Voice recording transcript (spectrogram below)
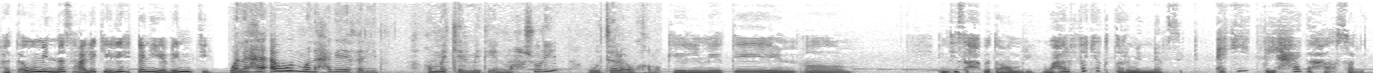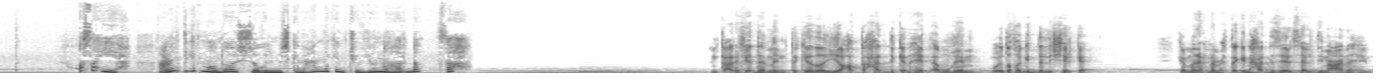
هتقومي الناس عليكي ليه تاني يا بنتي؟ ولا هقوم ولا حاجة يا فريدة. هما كلمتين محشورين وطلعوا خلاص. كلمتين آه. أنتي صاحبة عمري وعارفاكي أكتر من نفسك. أكيد في حاجة حصلت. آه صحيح عملت إيه في موضوع الشغل؟ مش كان عندك interview النهاردة؟ صح؟ أنت عارف يا ما أنت كده ضيعت حد كان هيبقى مهم وإضافة جدا للشركة. كمان إحنا محتاجين حد زي رسالة دي معانا هنا.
